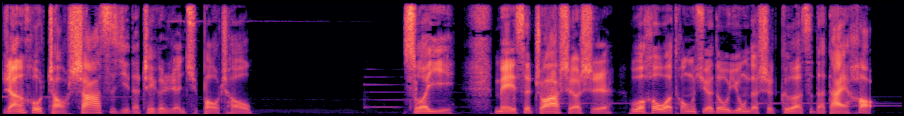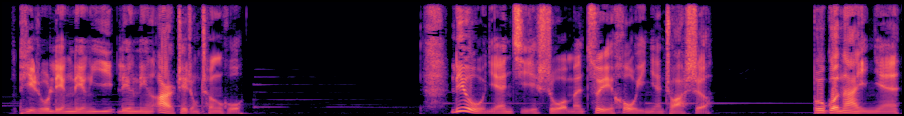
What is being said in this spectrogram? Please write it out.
然后找杀自己的这个人去报仇。所以每次抓蛇时，我和我同学都用的是各自的代号。比如零零一、零零二这种称呼。六年级是我们最后一年抓蛇，不过那一年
